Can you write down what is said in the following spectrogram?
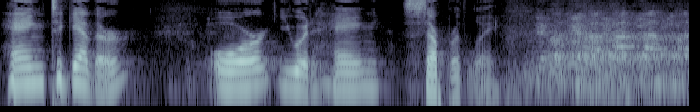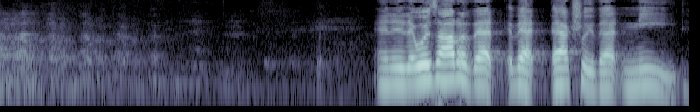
hang together or you would hang separately. and it, was out of that, that actually that need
